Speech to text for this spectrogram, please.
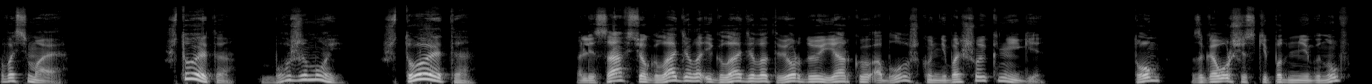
восьмая. Что это? Боже мой, что это? Лиса все гладила и гладила твердую яркую обложку небольшой книги. Том, заговорчески подмигнув,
